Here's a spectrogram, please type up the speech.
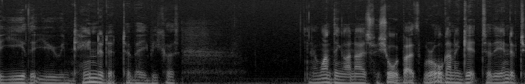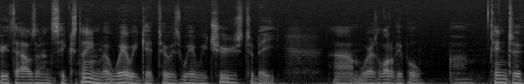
the year that you intended it to be because you know, one thing I know is for sure, both we're all going to get to the end of 2016, but where we get to is where we choose to be. Um, whereas a lot of people um, tend to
